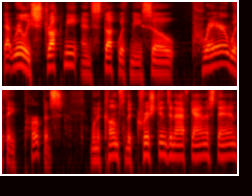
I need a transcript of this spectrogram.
That really struck me and stuck with me. So, prayer with a purpose. When it comes to the Christians in Afghanistan,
